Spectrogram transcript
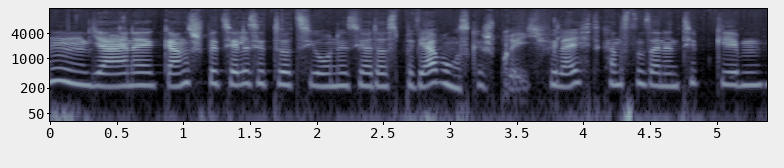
Hm, ja, eine ganz spezielle Situation ist ja das Bewerbungsgespräch. Vielleicht kannst du uns einen Tipp geben,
